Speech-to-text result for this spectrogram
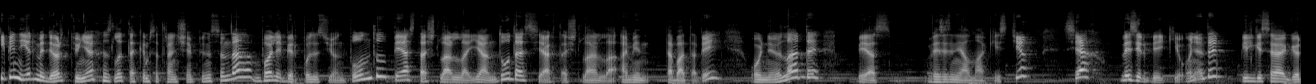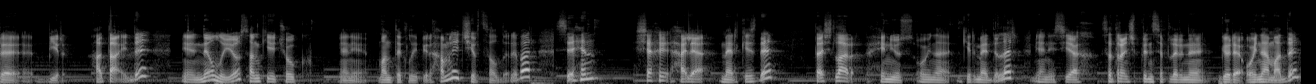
2024 Dünya Hızlı Takım Satranç Şampiyonası'nda böyle bir pozisyon bulundu. Beyaz taşlarla Yan Duda, siyah taşlarla Amin Tabata Bey oynuyorlardı. Beyaz vezirini almak istiyor. Siyah vezir B2 oynadı. Bilgisayara göre bir hataydı. Yani ne oluyor? Sanki çok yani mantıklı bir hamle çift saldırı var. Siyahın şahı hala merkezde. Taşlar henüz oyuna girmediler. Yani siyah satranç prensiplerine göre oynamadı.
